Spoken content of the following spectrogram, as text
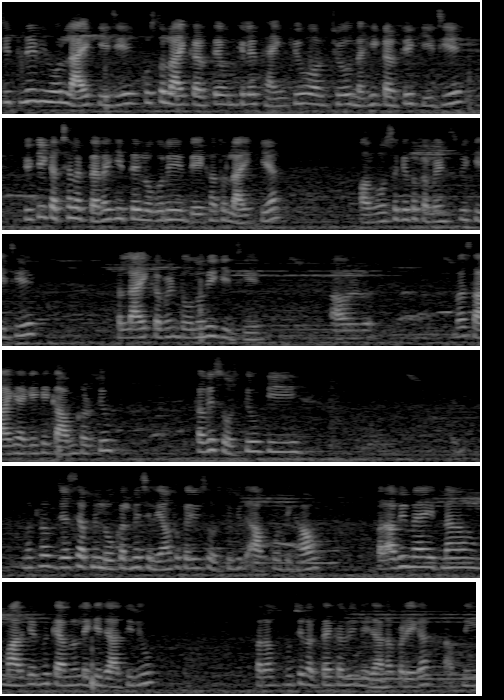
जितने भी हो लाइक कीजिए। कुछ तो लाइक करते हैं उनके लिए थैंक यू और जो नहीं करते, कीजिए। क्योंकि एक अच्छा लगता है ना कि इतने लोगों ने देखा तो लाइक किया, और हो सके तो कमेंट्स भी कीजिए। तो लाइक कमेंट दोनों ही कीजिए। और बस आगे आगे के काम करती हूँ। कभी सोचती हूँ कि मतलब जैसे अपने लोकल में चले आऊँ तो कभी सोचती हूँ कि आपको दिखाऊँ। पर अभी मैं इतना मार्केट में कैमरा लेके जाती नहीं हूँ। पर अब मुझे लगता है कभी ले जाना पड़ेगा अपनी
